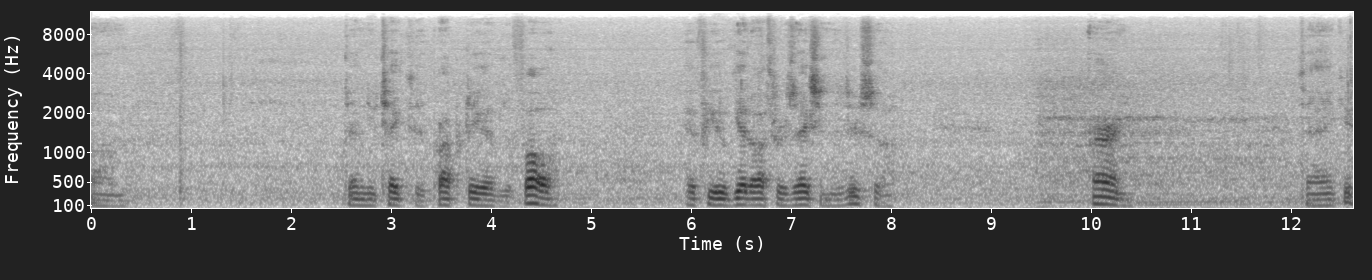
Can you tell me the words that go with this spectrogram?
Um, then you take the property of the foe if you get authorization to do so. Earn. Thank you.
